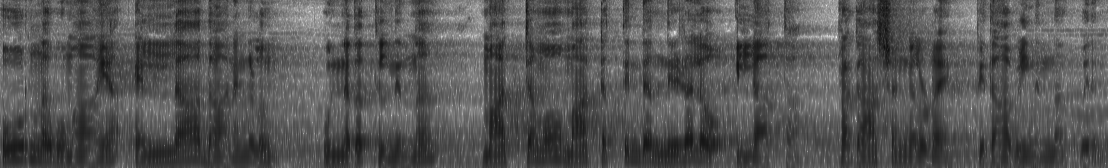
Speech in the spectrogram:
പൂർണവുമായ എല്ലാ ദാനങ്ങളും ഉന്നതത്തിൽ നിന്ന് മാറ്റമോ മാറ്റത്തിന്റെ നിഴലോ ഇല്ലാത്ത പ്രകാശങ്ങളുടെ പിതാവിൽ നിന്ന് വരുന്നു.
